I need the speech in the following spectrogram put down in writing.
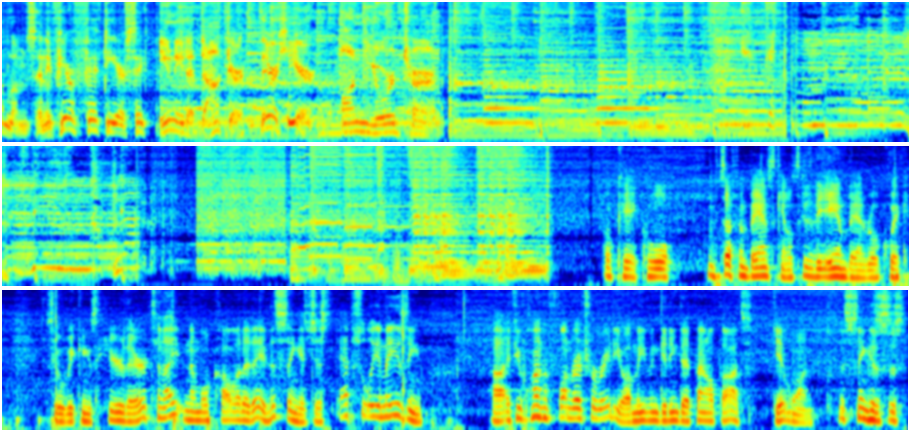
Problems, and if you're 50 or 60, you need a doctor. They're here on your term. Okay, cool. It's FM band scan. Let's get to the AM band real quick. See what we can hear there tonight, and then we'll call it a day. This thing is just absolutely amazing. Uh, if you want a fun retro radio, I'm even getting to final thoughts. Get one. This thing is just,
